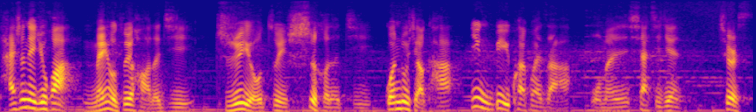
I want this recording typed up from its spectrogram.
还是那句话，没有最好的鸡，只有最适合的鸡。关注小咖，硬币快快砸，我们下期见，Cheers。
